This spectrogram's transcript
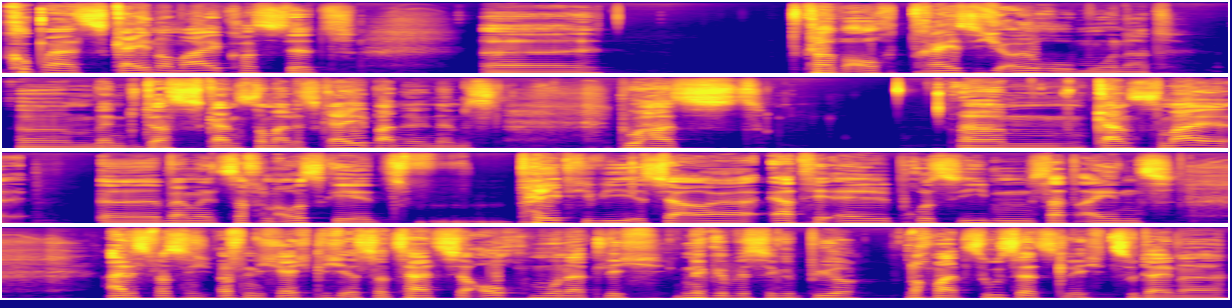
guck mal, Sky normal kostet, äh, ich glaube auch 30 Euro im Monat. Ähm, wenn du das ganz normale Sky-Bundle nimmst, du hast ähm, ganz normal, äh, wenn man jetzt davon ausgeht, Pay-TV ist ja RTL, Pro7, Sat1, alles, was nicht öffentlich-rechtlich ist, da zahlst du ja auch monatlich eine gewisse Gebühr. Nochmal zusätzlich zu deiner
